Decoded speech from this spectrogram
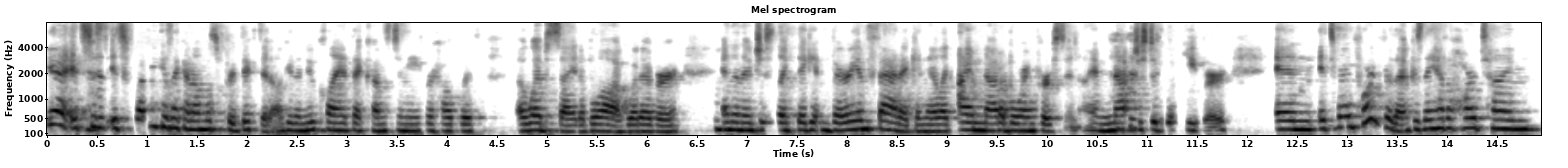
Yeah, it's just, it's funny because I can almost predict it. I'll get a new client that comes to me for help with a website, a blog, whatever. And then they're just like, they get very emphatic and they're like, I am not a boring person. I am not just a bookkeeper. And it's very important for them because they have a hard time.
